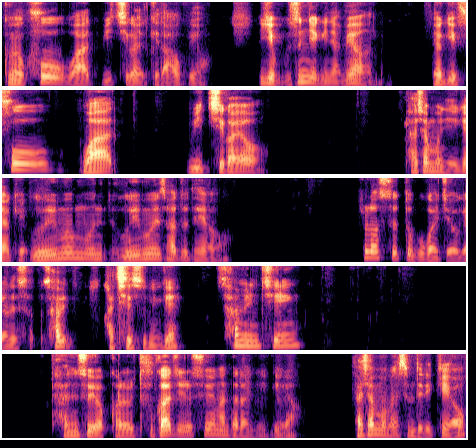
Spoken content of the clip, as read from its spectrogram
그러면 who, what, which가 이렇게 나오고요. 이게 무슨 얘기냐면 여기 who, what, which가요. 다시 한번 얘기할게요. 의문문 의문사도 돼요. 플러스 또 뭐가 있죠? 여기 안에 사, 사- 같이 쓰는 게 3인칭 단수 역할을 두 가지를 수행한다는 얘기예요. 다시 한번 말씀드릴게요.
